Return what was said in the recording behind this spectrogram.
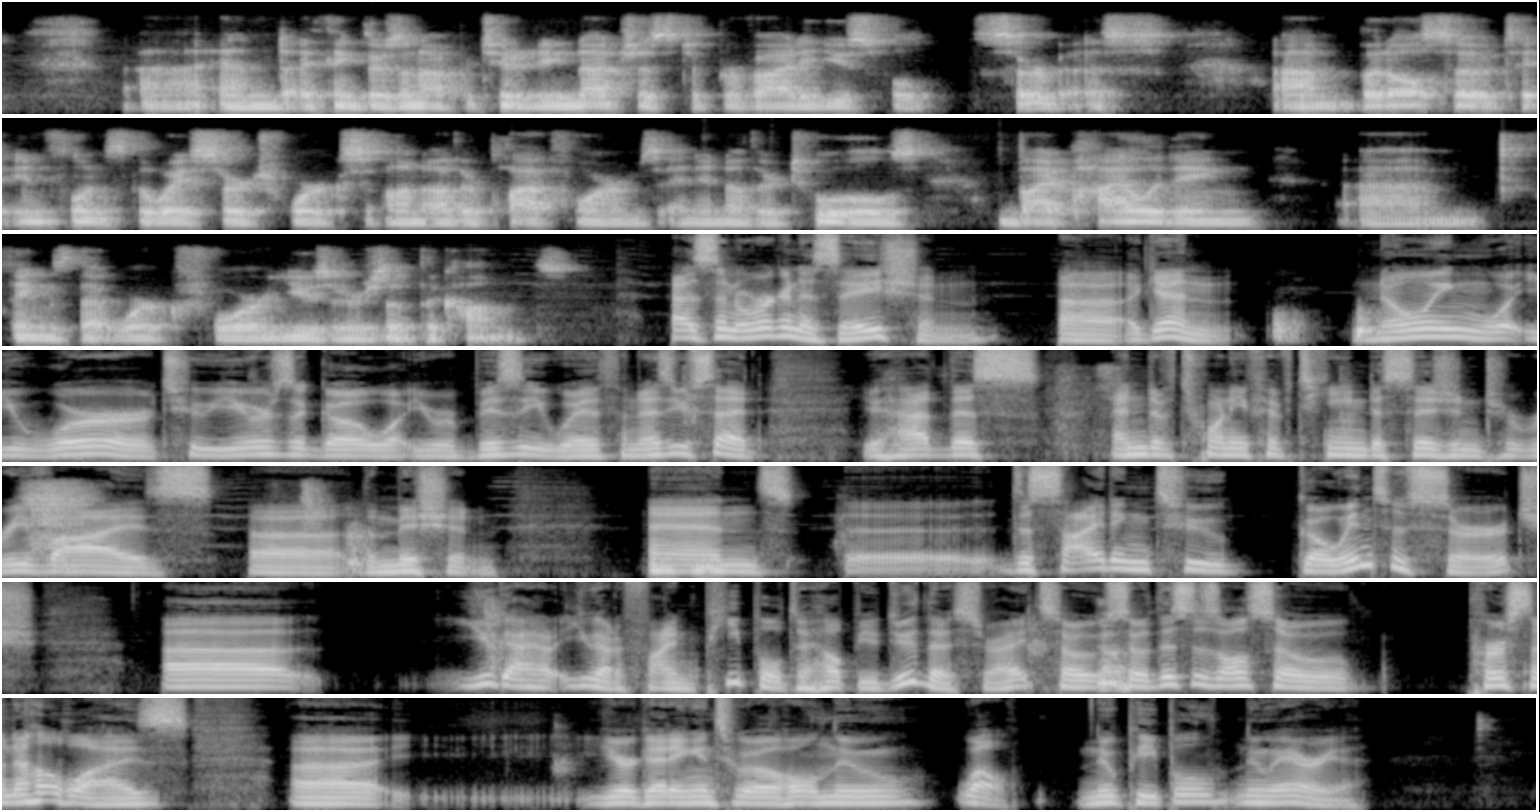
Uh, and I think there's an opportunity not just to provide a useful service, um, but also to influence the way search works on other platforms and in other tools by piloting um, things that work for users of the commons. As an organization, uh, again, knowing what you were two years ago, what you were busy with, and as you said, you had this end of 2015 decision to revise uh, the mission and uh, deciding to go into search, uh, you got you got to find people to help you do this, right? So yeah. so this is also personnel wise, uh, you're getting into a whole new well new people, new area.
